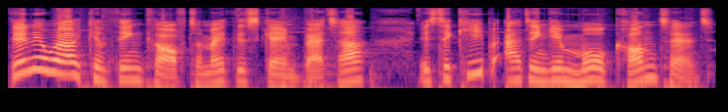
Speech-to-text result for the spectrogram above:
The only way I can think of to make this game better is to keep adding in more content.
